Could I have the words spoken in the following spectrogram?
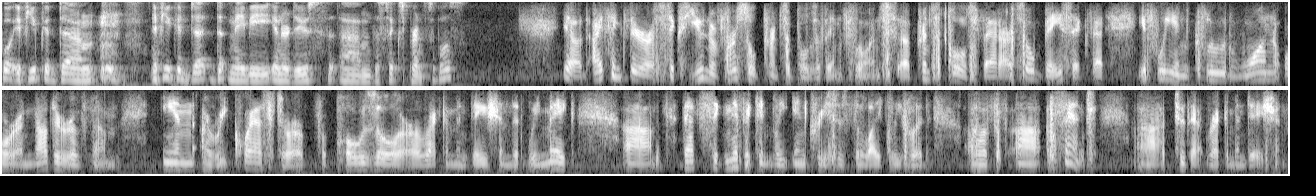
Well, if you could, um, if you could d- d- maybe introduce um, the six principles. Yeah, I think there are six universal principles of influence, uh, principles that are so basic that if we include one or another of them in a request or a proposal or a recommendation that we make, uh, that significantly increases the likelihood of uh, assent uh, to that recommendation.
